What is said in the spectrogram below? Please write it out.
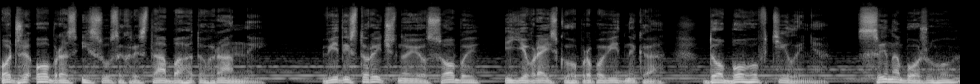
Отже, образ Ісуса Христа багатогранний від історичної особи і єврейського проповідника до Боговтілення, Сина Божого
